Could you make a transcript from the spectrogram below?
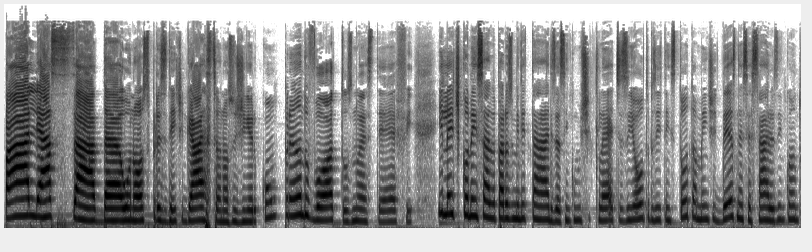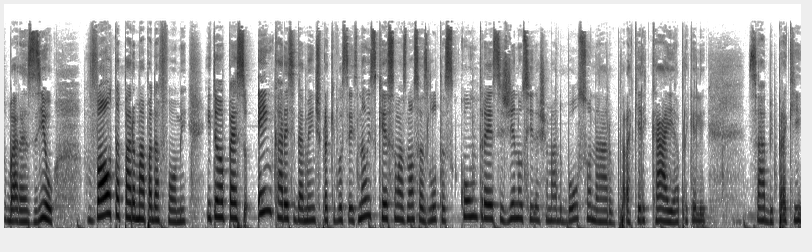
palhaçada. O nosso presidente gasta o nosso dinheiro comprando votos no STF e leite condensado para os militares, assim como chicletes e outros itens totalmente desnecessários, enquanto o Brasil volta para o mapa da fome. Então eu peço encarecidamente para que vocês não esqueçam as nossas lutas contra esse genocida chamado Bolsonaro, para que ele caia, para que ele sabe? Para que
